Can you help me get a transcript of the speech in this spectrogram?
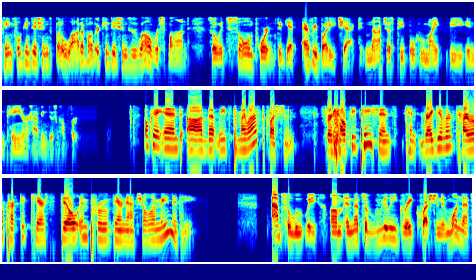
painful conditions, but a lot of other conditions as well respond. So it's so important to get everybody checked, not just people who might be in pain or having discomfort. Okay, and uh, that leads to my last question. For healthy patients, can regular chiropractic care still improve their natural immunity? Absolutely. Um, and that's a really great question and one that's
